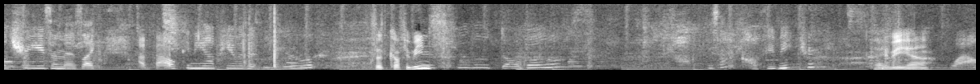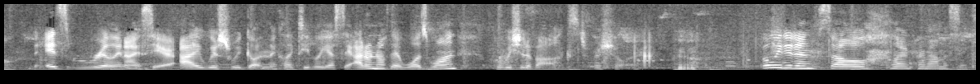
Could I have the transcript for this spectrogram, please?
Avocado trees, and there's like a balcony up here with a view. Is that coffee beans? Cute little doggos. Is that a coffee bean tree? Maybe, yeah. Wow, it's really nice here. I wish we'd gotten the collectivo yesterday. I don't know if there was one, but we should have asked for sure. Yeah. But we didn't, so learn from our mistakes.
